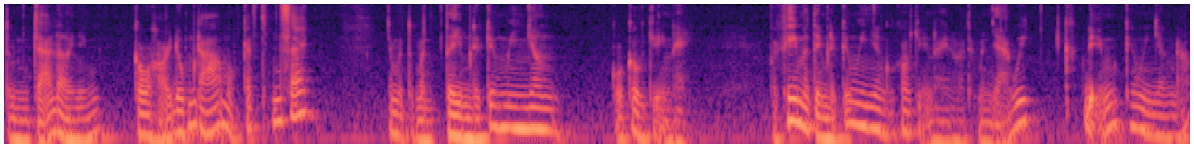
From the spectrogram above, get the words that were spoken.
tụi mình trả lời những câu hỏi đúng đó một cách chính xác nhưng mà tụi mình tìm được cái nguyên nhân của câu chuyện này. Và khi mà tìm được cái nguyên nhân của câu chuyện này rồi thì mình giải quyết cực điểm cái nguyên nhân đó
